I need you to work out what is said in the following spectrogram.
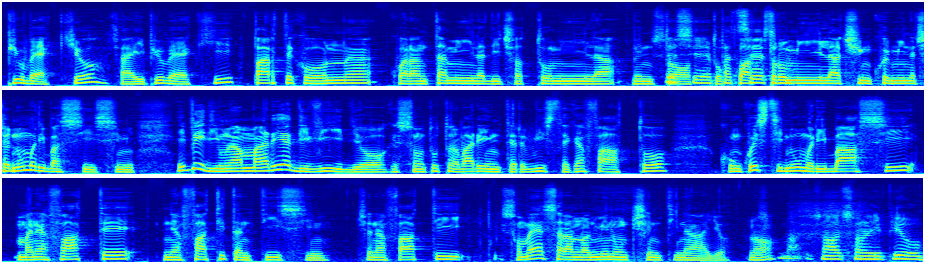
più vecchio, cioè i più vecchi, parte con 40.000, 18.000, 28, sì, sì, 4.000, 5.000, cioè numeri bassissimi. E vedi una marea di video, che sono tutte le varie interviste che ha fatto, con questi numeri bassi, ma ne ha, fatte, ne ha fatti tantissimi. Ce ne ha fatti, insomma, saranno almeno un centinaio, no? Ma no, sono di più.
